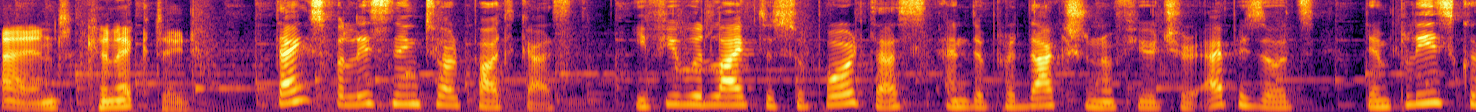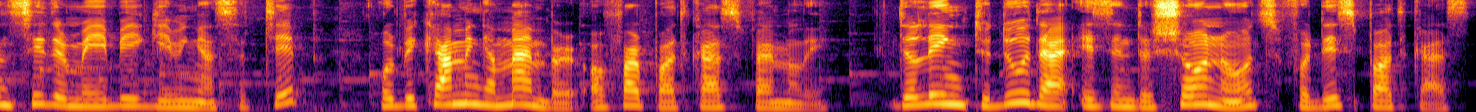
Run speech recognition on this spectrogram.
and connected. Thanks for listening to our podcast. If you would like to support us and the production of future episodes, then please consider maybe giving us a tip or becoming a member of our podcast family. The link to do that is in the show notes for this podcast.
